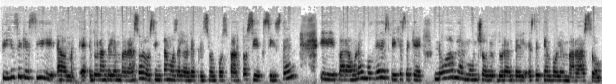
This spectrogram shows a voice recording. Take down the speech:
Fíjese que sí, eh, durante el embarazo los síntomas de la depresión postparto sí existen y para unas mujeres, fíjese que no hablan mucho durante este tiempo el embarazo.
